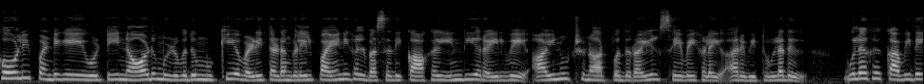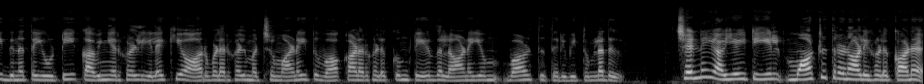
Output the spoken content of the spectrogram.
ஹோலி பண்டிகையையொட்டி நாடு முழுவதும் முக்கிய வழித்தடங்களில் பயணிகள் வசதிக்காக இந்திய ரயில்வே ஐநூற்று நாற்பது ரயில் சேவைகளை அறிவித்துள்ளது. உலக கவிதை தினத்தையொட்டி கவிஞர்கள் இலக்கிய ஆர்வலர்கள் மற்றும் அனைத்து வாக்காளர்களுக்கும் தேர்தல் ஆணையம் வாழ்த்து தெரிவித்துள்ளது. சென்னை ஐஐடியில் மாற்றுத்திறனாளிகளுக்கான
